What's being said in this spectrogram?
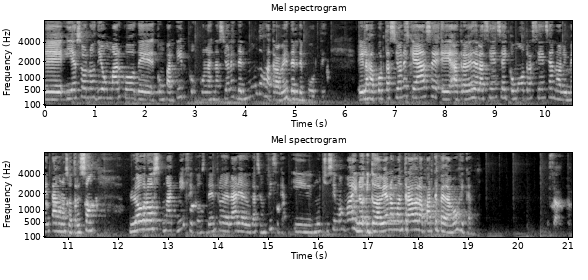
Eh, y eso nos dio un marco de compartir con, las naciones del mundo a través del deporte. Eh, las aportaciones que hace eh, a través de la ciencia y cómo otras ciencias nos alimentan a nosotros son logros magníficos dentro del área de educación física y muchísimos más. Y, y todavía no hemos entrado a la parte pedagógica. Exacto.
